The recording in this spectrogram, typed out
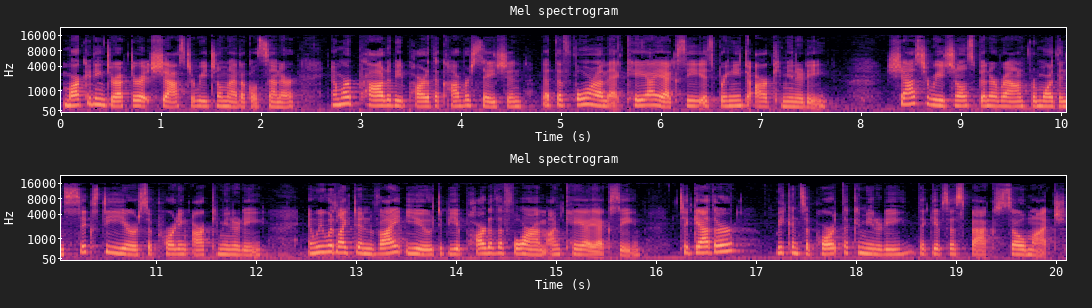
Marketing Director at Shasta Regional Medical Center, and we're proud to be part of the conversation that the Forum at KIXE is bringing to our community. Shasta Regional has been around for more than 60 years supporting our community, and we would like to invite you to be a part of the Forum on KIXE. Together, we can support the community that gives us back so much.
